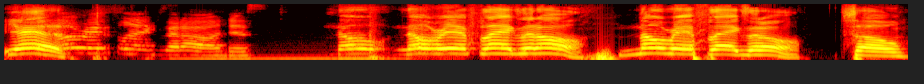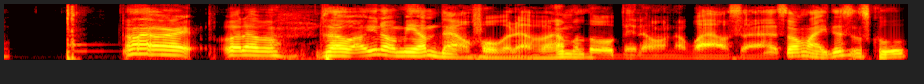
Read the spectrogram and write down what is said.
yeah, no red flags at all. Just no, no red flags at all. No red flags at all. So, all right, all right, whatever. So uh, you know me, I'm down for whatever. I'm a little bit on the wild side. So I'm like, this is cool.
